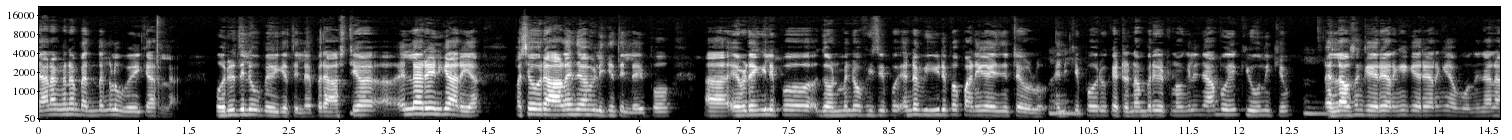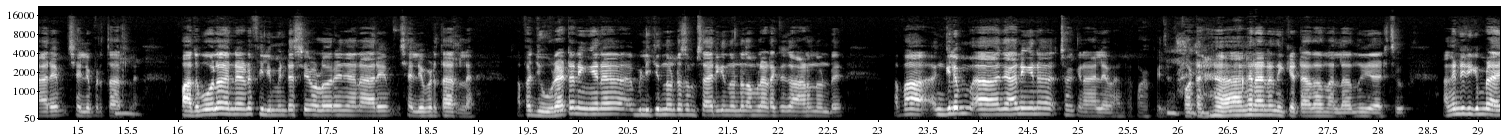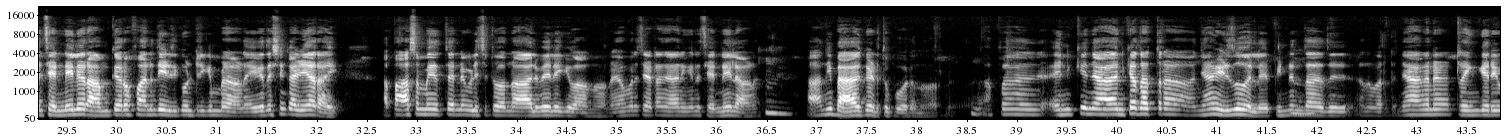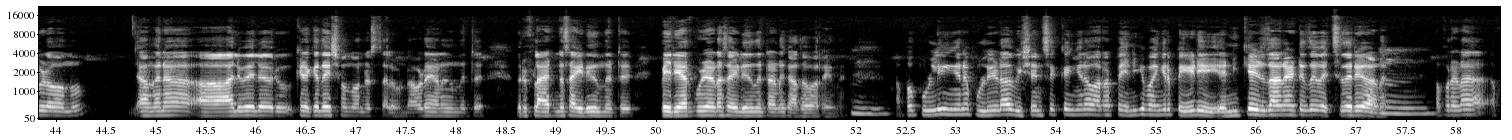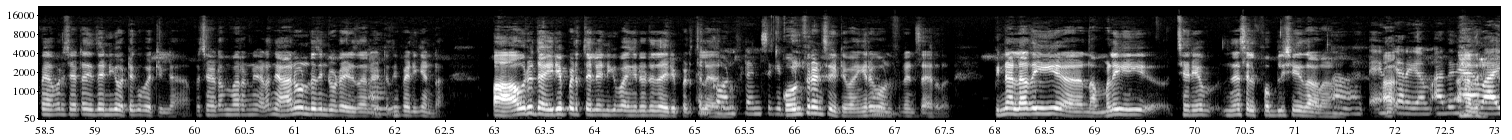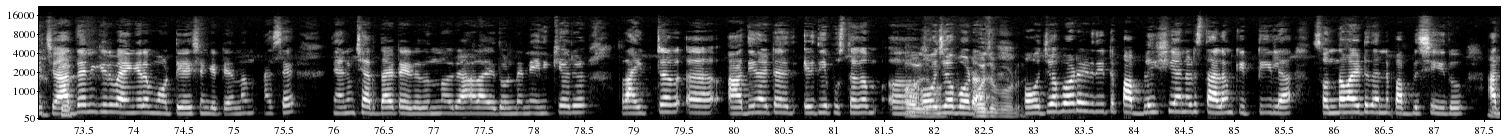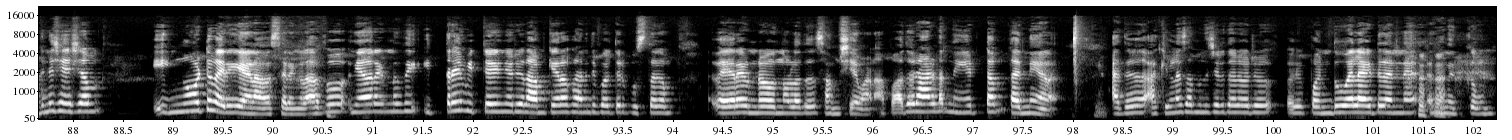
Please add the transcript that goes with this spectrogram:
ഞാൻ അങ്ങനെ ബന്ധങ്ങൾ ഉപയോഗിക്കാറില്ല. ഒരു ഇതിലും ഉപയോഗിക്കത്തില്ല. ഇപ്പോൾ രാഷ്ട്രീയ എല്ലാവരും എനിക്കറിയാം. പക്ഷെ ഒരാളെ ഞാൻ വിളിക്കത്തില്ല. ഇപ്പോൾ എവിടെയെങ്കിലും ഇപ്പോൾ ഗവൺമെന്റ് ഓഫീസിൽ ഇപ്പോൾ എന്റെ വീട് ഇപ്പോൾ പണി കഴിഞ്ഞിട്ടേ ഉള്ളൂ. എനിക്കിപ്പോൾ ഒരു കെട്ടിട നമ്പർ കിട്ടണമെങ്കിൽ ഞാൻ പോയി ക്യൂ നിൽക്കും. എല്ലാ ദിവസം കയറി ഇറങ്ങി കയറി ഇറങ്ങിയാൽ പോകുന്നത്. ഞാൻ ആരെയും ശല്യപ്പെടുത്താറില്ല. അപ്പം അതുപോലെ തന്നെയാണ് ഫിലിം ഇൻഡസ്ട്രി ഉള്ളവരെ ഞാൻ ആരെയും ശല്യപ്പെടുത്താറില്ല. അപ്പം ജൂഡേട്ടൻ ഇങ്ങനെ വിളിക്കുന്നുണ്ട് സംസാരിക്കുന്നുണ്ട് നമ്മൾ ഇടയ്ക്ക് കാണുന്നുണ്ട്. അപ്പൊ എങ്കിലും ഞാനിങ്ങനെ ചോദിക്കണം അല്ലേ വേണ്ട കുഴപ്പമില്ല. അങ്ങനെ തന്നെ നിൽക്കട്ടെ അതാ നല്ലതെന്ന് വിചാരിച്ചു. അങ്ങനെ ഇരിക്കുമ്പോഴാണ് ചെന്നൈയിൽ റാം കെയർ ഓഫ് ആനന്ദ് എഴുതിക്കൊണ്ടിരിക്കുമ്പോഴാണ് ഏകദേശം കഴിയാറായി. അപ്പൊ ആ സമയത്ത് തന്നെ വിളിച്ചിട്ട് പറഞ്ഞു ആലുവയിലേക്ക് വാന്ന് പറഞ്ഞു. ഞാൻ പറഞ്ഞു ചേട്ടാ ഞാൻ ഇങ്ങനെ ചെന്നൈയിലാണ് ആ നീ ബാഗ് എടുത്ത് പോരെന്ന് പറഞ്ഞു. അപ്പൊ എനിക്ക് ഞാൻ എനിക്കത് അത്ര ഞാൻ എഴുതുമല്ലേ പിന്നെന്താ ഇത് എന്ന് പറഞ്ഞിട്ട്. ഞാൻ അങ്ങനെ ട്രെയിൻ കയറി ഇവിടെ വന്നു. അങ്ങനെ ആലുവയിൽ ആലുവയിലെ ഒരു കിഴക്കദേശം എന്ന് പറഞ്ഞൊരു സ്ഥലമുണ്ട്. അവിടെയാണ് നിന്നിട്ട് ഒരു ഫ്ലാറ്റിന്റെ സൈഡിൽ നിന്നിട്ട് പെരിയാർ പുഴയുടെ സൈഡിൽ നിന്നിട്ടാണ് കഥ പറയുന്നത്. അപ്പൊ പുള്ളി ഇങ്ങനെ പുള്ളിയുടെ വിഷൻസ് ഒക്കെ ഇങ്ങനെ പറഞ്ഞപ്പോ എനിക്ക് ഭയങ്കര പേടിയായി എനിക്ക് എഴുതാനായിട്ട് ഇത് വെച്ച് തരികയാണ് അപ്പൊ എടാ അപ്പൊ ഞാൻ പറഞ്ഞു ചേട്ടാ ഇത് എനിക്ക് ഒറ്റയ്ക്ക് പറ്റില്ല. അപ്പൊ ചേട്ടൻ പറഞ്ഞു എടാ ഞാനും ഉണ്ട് നിന്റെ കൂടെ എഴുതാനായിട്ട് നീ പേടിക്കണ്ട. അപ്പൊ ആ ഒരു ധൈര്യപ്പെടുത്തൽ എനിക്ക് ഭയങ്കര ഒരു ധൈര്യപ്പെടുത്തലായിരുന്നു. കോൺഫിഡൻസ് കിട്ടി. ഭയങ്കര കോൺഫിഡൻസ് ആയിരുന്നു. പിന്നെ അല്ലാതെ ഈ നമ്മൾ ഈ ചെറിയ ഞാൻ സെൽഫ് പബ്ലിഷ് ചെയ്ത ആളാണ്. എനിക്കറിയാം. അത് ഞാൻ വായിച്ചു. അതെനിക്കൊരു ഭയങ്കര മോട്ടിവേഷൻ കിട്ടി എന്നാൽ ഞാനും ചെറുതായിട്ട് എഴുതുന്ന ഒരാളായതുകൊണ്ട് തന്നെ എനിക്കൊരു റൈറ്റർ ആദ്യമായിട്ട് എഴുതിയ പുസ്തകം ഓജോ ബോർഡ്. Ouija board. എഴുതിയിട്ട് പബ്ലിഷ് ചെയ്യാൻ ഒരു സ്ഥലം കിട്ടിയില്ല. സ്വന്തമായിട്ട് തന്നെ പബ്ലിഷ് ചെയ്തു. അതിനുശേഷം ഇങ്ങോട്ട് വരികയാണ് അവസരങ്ങൾ. അപ്പോൾ ഞാൻ പറയുന്നത് ഇത്രയും വിറ്റഴിഞ്ഞ ഒരു റാം കെയർ ഓഫ് ആനന്ദി പോലത്തെ ഒരു പുസ്തകം വേറെ ഉണ്ടോ എന്നുള്ളത് സംശയമാണ്. അപ്പോൾ അതൊരാളുടെ നേട്ടം തന്നെയാണ്. അത് അഖിലിനെ സംബന്ധിച്ചിടത്തോളം ഒരു ഒരു പൊൻതൂവലായിട്ട് തന്നെ നിൽക്കും.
